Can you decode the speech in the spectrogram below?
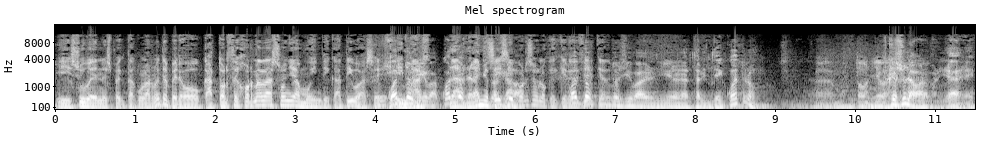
y suben espectacularmente, pero 14 jornadas son ya muy indicativas, ¿eh? ¿Cuántos Y más lleva? ¿Cuántos Sí, sí, lleva? por eso es lo que quiero ¿Cuántos decir. Además, lleva el Girona? ¿34? Un montón lleva. Es que es una barbaridad, ¿eh?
